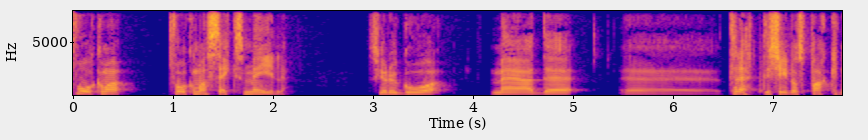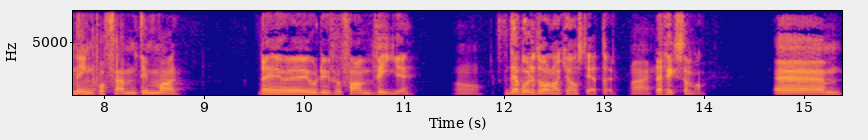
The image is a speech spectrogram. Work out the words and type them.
2,- 2,6 mil. Ska du gå med eh, eh, 30 kilos packning på fem timmar. Det gjorde ju för fan vi. Ja. Det borde inte vara några konstigheter. Nej. Det fixar man. Ehm,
